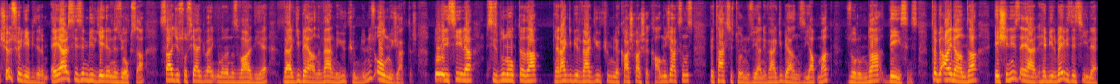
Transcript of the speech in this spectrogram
şöyle söyleyebilirim. Eğer sizin bir geliriniz yoksa sadece sosyal güvenlik numaranız var diye vergi beyanı verme yükümlülüğünüz olmayacaktır. Dolayısıyla siz bu noktada herhangi bir vergi yükümlülüğüyle karşı karşıya kalmayacaksınız ve tax return'ünüzü yani vergi beyanınızı yapmak zorunda değilsiniz. Tabi aynı anda eşiniz eğer H1B vizesiyle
